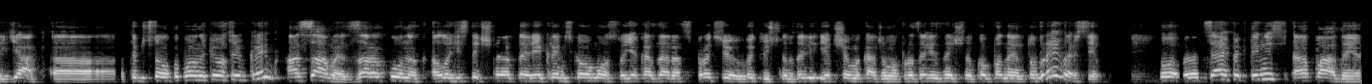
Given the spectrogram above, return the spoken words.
як е, тимчасово окупований півострів Крим, а саме за рахунок логістичної артерії Кримського мосту, яка зараз працює виключно в якщо ми кажемо про залізничну компоненту в реверсі, то е, ця ефективність е, падає.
